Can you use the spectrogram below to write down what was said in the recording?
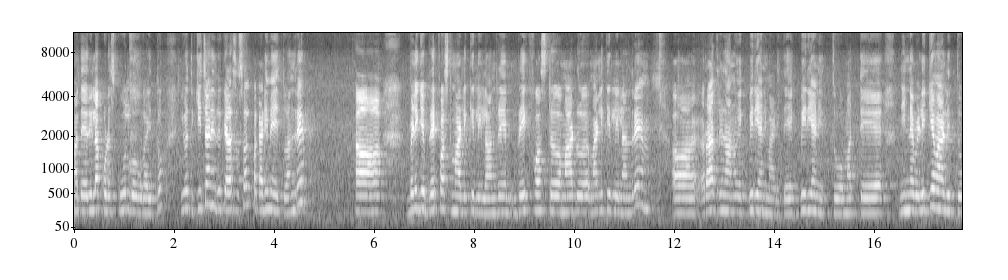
ಮತ್ತು ರಿಲಾ ಕೂಡ ಸ್ಕೂಲ್ಗೆ ಹೋಗಾಯಿತು. ಇವತ್ತು ಕಿಚನಿದು ಕೆಲಸ ಸ್ವಲ್ಪ ಕಡಿಮೆ ಇತ್ತು. ಅಂದರೆ ಬೆಳಿಗ್ಗೆ ಬ್ರೇಕ್ಫಾಸ್ಟ್ ಮಾಡಲಿಕ್ಕಿರಲಿಲ್ಲ ಅಂದರೆ ಬ್ರೇಕ್ಫಾಸ್ಟ್ ಮಾಡು ಮಾಡಲಿಕ್ಕಿರಲಿಲ್ಲ ಅಂದರೆ ರಾತ್ರಿ ನಾನು ಎಗ್ ಬಿರಿಯಾನಿ ಮಾಡಿದ್ದೆ ಎಗ್ ಬಿರಿಯಾನಿ ಇತ್ತು ಮತ್ತು ನಿನ್ನೆ ಬೆಳಿಗ್ಗೆ ಮಾಡಿದ್ದು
